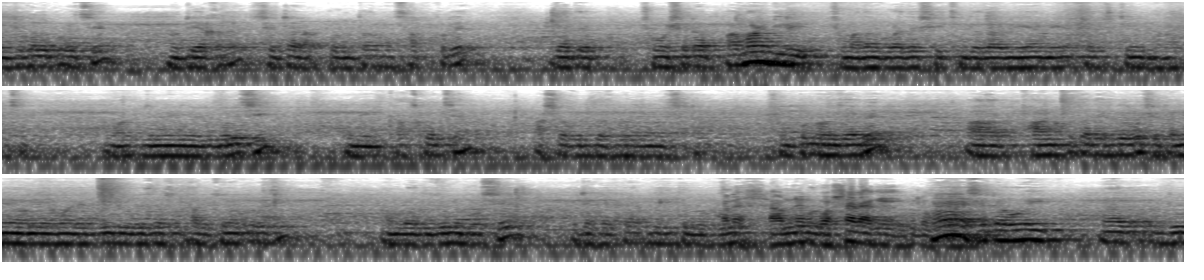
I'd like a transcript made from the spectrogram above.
নটিকালে পড়েছে নটি আকারে সেটা পর্যন্ত আমি সাফ করে যাতে সমস্যাটা পার্মানেন্টলি সমাধান করা যায়, সেই চিন্তাধারা নিয়ে আমি একটা স্টিমেট বানাচ্ছি। আমার জন্য বলেছি, উনি কাজ করছেন। আশা করি যেন সেটা সম্পূর্ণ হয়ে যাবে। আর ফান্ড কোথা দেখে দেবো সেটা নিয়ে আমি আমার অফিসের সাথে আলোচনা করেছি। আমরা দুজনে বসে এটাকে একটা লিখিত মানে সামনের বর্ষার আগে এগুলো হ্যাঁ সেটা ওই দু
